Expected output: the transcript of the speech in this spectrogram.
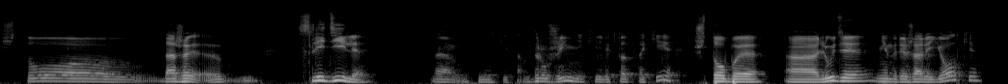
что даже э, следили э, некие там дружинники или кто-то такие, чтобы э, люди не наряжали елки,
